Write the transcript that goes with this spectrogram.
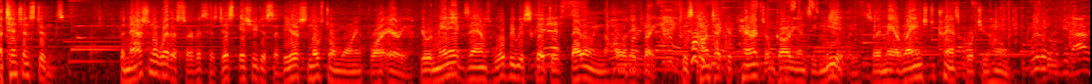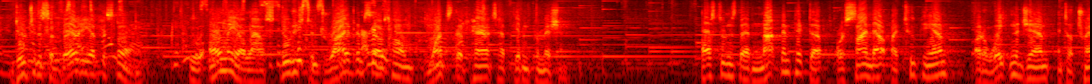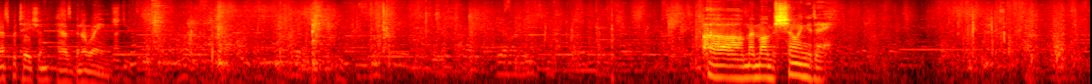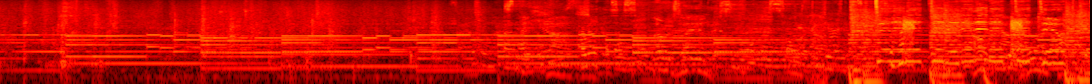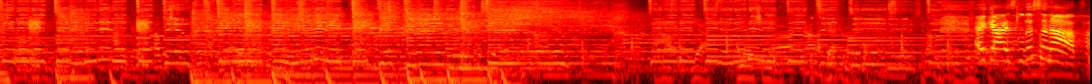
Attention students. The National Weather Service has just issued a severe snowstorm warning for our area. Your remaining exams will be rescheduled following the holiday break. Please contact your parents or guardians immediately so they may arrange to transport you home. Due to the severity of the storm, we will only allow students to drive themselves home once their parents have given permission. All students that have not been picked up or signed out by 2 p.m. are to wait in the gym until transportation has been arranged. Uh, my mom's showing today.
